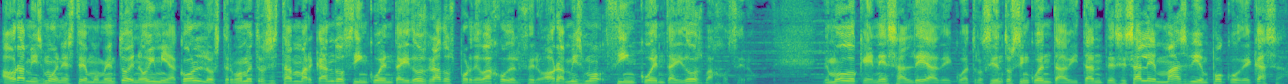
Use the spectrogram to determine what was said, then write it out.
Ahora mismo, en este momento, en Oimiacón, los termómetros están marcando 52 grados por debajo del cero. Ahora mismo, 52 bajo cero. De modo que en esa aldea de 450 habitantes se sale más bien poco de casa.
